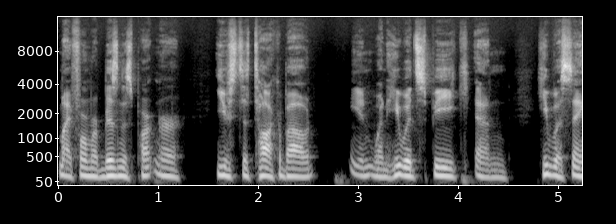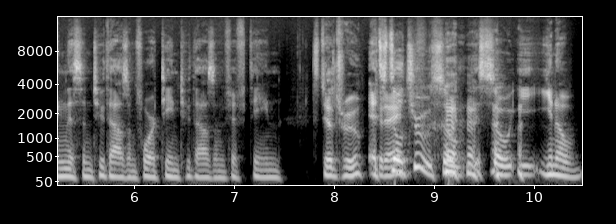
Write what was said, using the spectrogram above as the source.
my former business partner used to talk about in, when he would speak and he was saying this in 2014, 2015. Still true. It's today? still true. So, so you know,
